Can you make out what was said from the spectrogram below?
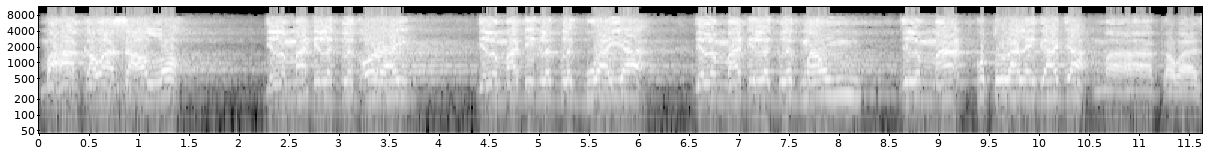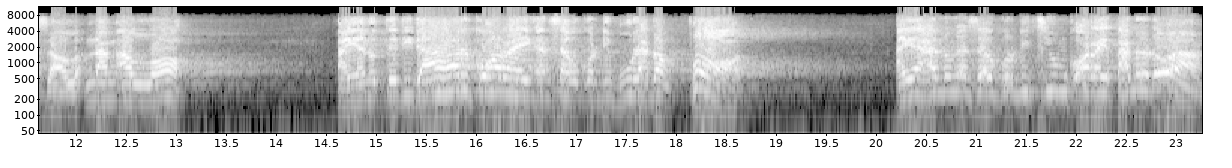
Maha kawasa Allah jelema dilegleg orai jelema dilegleg buaya jelema dilegleg maung jelema kutulale gajah. Maha kawasa Allah nang Allah. aya nu didhahar korangan saukur dibura dong. Pot. Aya anungan saukur dicium ke orai tanah doang.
